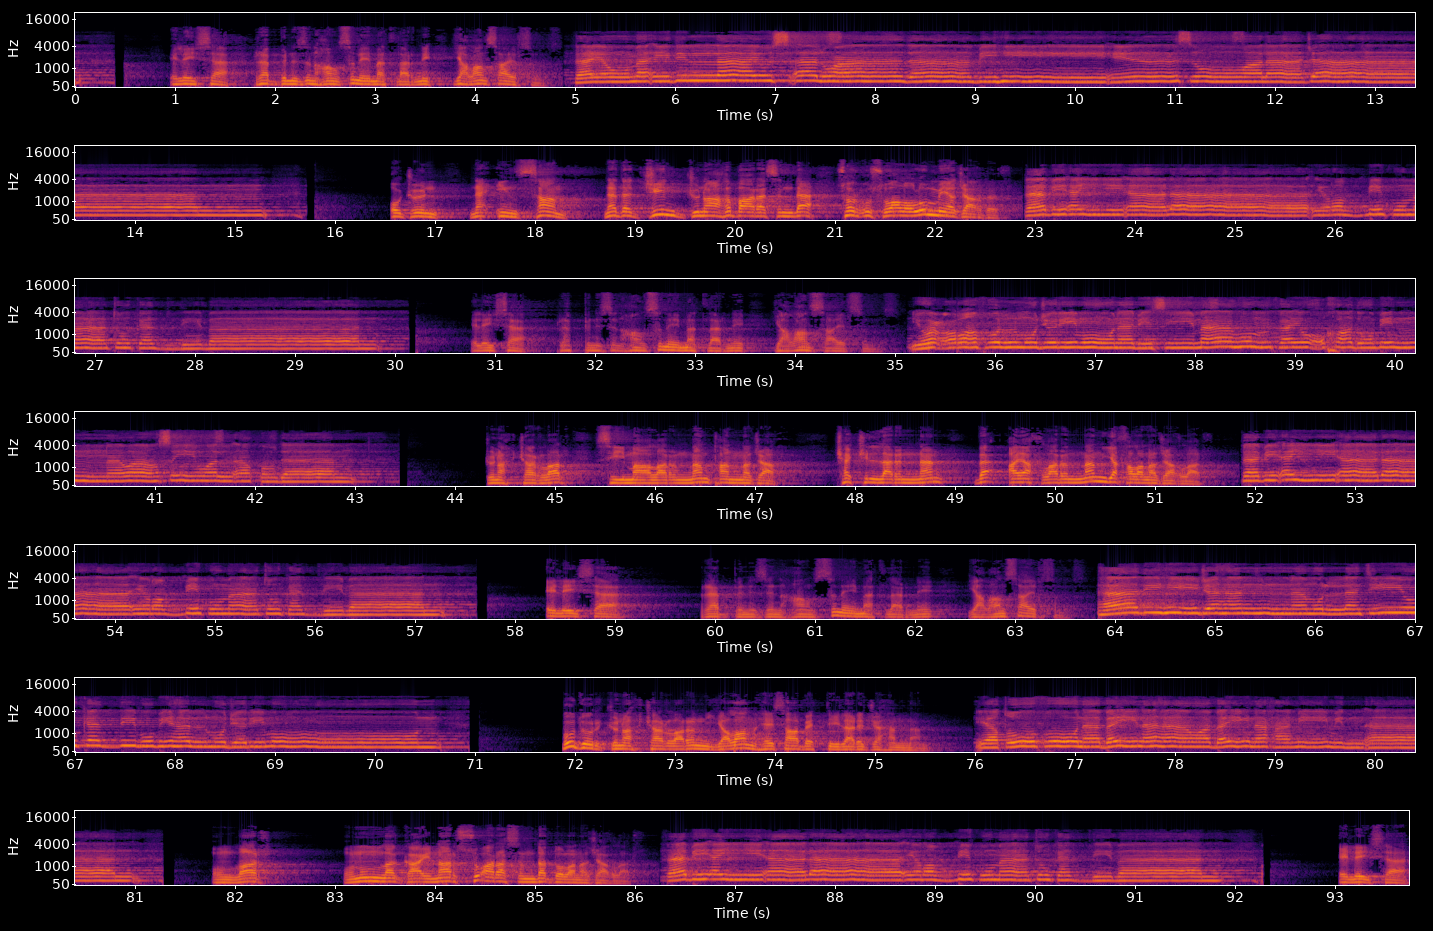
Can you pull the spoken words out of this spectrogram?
Elə isə Rəbbinizin hansı neymətlərini yalan sayırsınız? فيومئذ لا يسأل عن ذنبه إنس ولا جان O gün nə insan, nə də cin günahı barəsində sorğu-sual olunmayacaqdır. فبأي آلاء ربكما تكذبان Elə isə Rəbbinizin hansı neymətlərini yalan sayırsınız? Yu'raful mujrimun bisimahum feyu'xadu bin nawasi vel aqdam Günahkarlar simalarından tanınacaq, çəkillərindən və ayaqlarından yaxalanacaqlar. Fəbiəyyi ələi rabbikuma tükəzziban Elə isə Rəbbinizin hansı neymətlərini yalan sayırsınız? Həzihi cəhənnəmul ləti yukəzzibu bihəl mücrimun. Budur günahkarların yalan hesab etdikləri cəhənnəm. Yətufuna beynəhə və beynə həmimin ən. Onlar onunla qaynar su arasında dolanacaqlar. فبأي آلاء ربكما تكذبان Elə isə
